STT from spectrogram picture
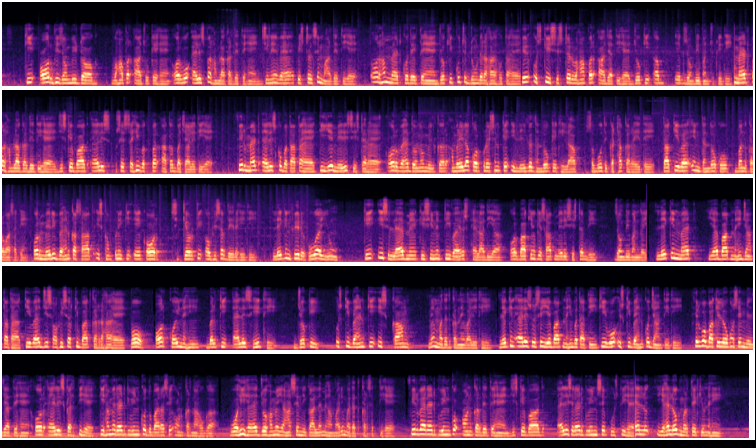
कि और भी जोम्बी डॉग वहाँ पर आ चुके हैं, और वो एलिस पर हमला कर देते हैं, जिन्हें वह पिस्टल से मार देती है। और हम मैट को देखते हैं, जो कि कुछ ढूंढ रहा होता है। फिर उसकी सिस्टर वहाँ पर आ जाती है, जो कि अब एक जोम्बी बन चुकी थी। मैट पर हमला कर देती है, जिसके बाद एलिस उसे सही वक्त पर आकर बचा लेती है। फिर मैट एलिस को बताता है कि ये मेरी सिस्टर है, और वह दोनों मिलकर अमरेला कॉरपोरेशन के इलीगल धंधों के खिलाफ सबूत इकट्ठा कर रहे थे, ताकि वह इन धंधों को बंद करवा सकें। और मेरी बहन का साथ इस कंपनी की एक और सिक्योरिटी ऑफिसर दे रही थी। लेकिन फिर हुआ यूँ कि इस लैब में किसी ने टी वायरस फैला दिया और बाकियों के साथ मेरी सिस्टर भी जोम्बी बन गई। लेकिन मैट, यह बात नहीं जानता था कि वह जिस ऑफिसर की बात कर रहा है, वो और कोई नहीं, बल्कि एलिस ही थी, जो कि उसकी बहन की इस काम में मदद करने वाली थी। लेकिन एलिस उसे ये बात नहीं बताती कि वो उसकी बहन को जानती थी। फिर वो बाकी लोगों से मिल जाते हैं और एलिस कहती है कि हमें रेड क्वीन को दोबारा से ऑन करना होगा। वही है जो हमें यहाँ से निकालने में हमारी मदद कर सकती है। फिर वह रेड क्वीन को ऑन कर देते हैं, जिसके बाद एलिस रेड क्वीन से पूछती है, यह लोग मरते क्यों नहीं?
